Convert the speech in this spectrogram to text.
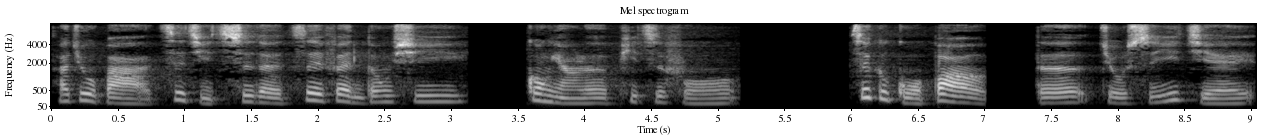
他就把自己吃的这份东西供养了辟支佛。这个果报得九十一劫。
